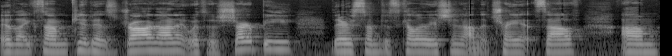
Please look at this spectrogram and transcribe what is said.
It, like some kid has drawn on it with a Sharpie. There's some discoloration on the tray itself. Um,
